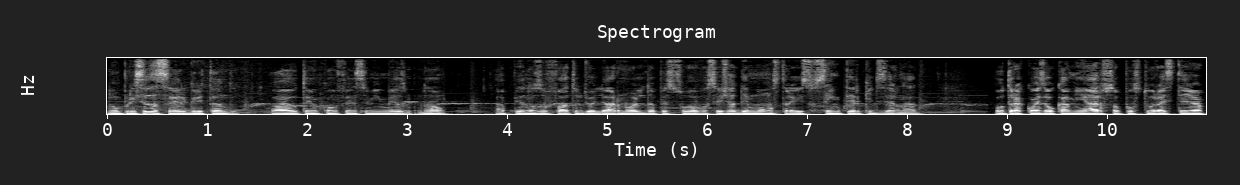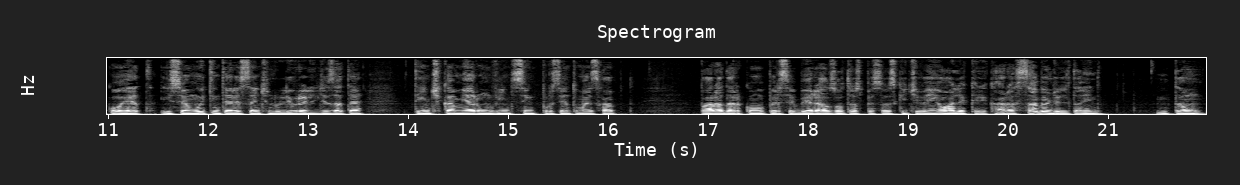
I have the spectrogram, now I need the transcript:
Não precisa sair gritando: "Ah, eu tenho confiança em mim mesmo". Não. Apenas o fato de olhar no olho da pessoa, você já demonstra isso sem ter que dizer nada. Outra coisa, ao caminhar, sua postura esteja correta. Isso é muito interessante. No livro ele diz até: tente caminhar um 25% mais rápido, para dar como perceber às outras pessoas que te veem: olha, aquele cara sabe onde ele está indo. Então,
